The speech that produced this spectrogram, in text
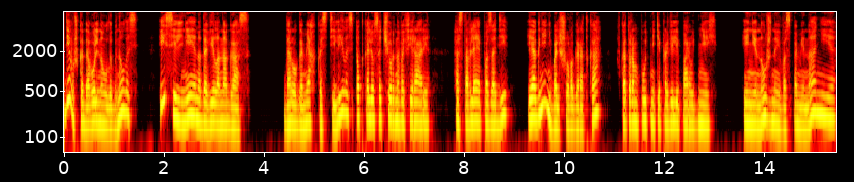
Девушка довольно улыбнулась и сильнее надавила на газ. Дорога мягко стелилась под колеса черного Феррари, оставляя позади и огни небольшого городка, в котором путники провели пару дней, и ненужные воспоминания,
